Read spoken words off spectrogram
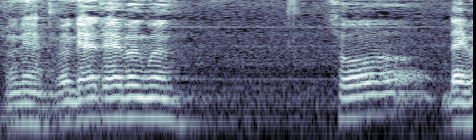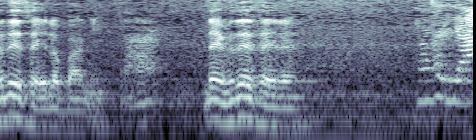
เบิ่งเนี่ยเบิ่งแท้ๆเบิ่งเบิ่งโชว์ได้มาได้ใส่ระบาดนี้จ้าได้มาได้ใส่เลยทางขยะ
